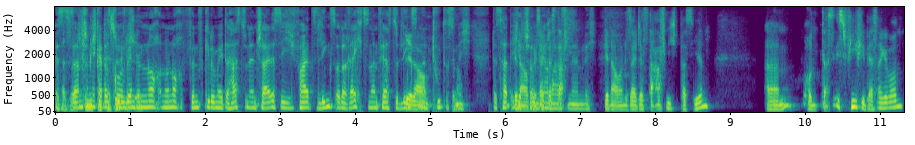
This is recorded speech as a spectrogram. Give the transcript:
Es also ist dann schon eine Katastrophe, wenn du nur noch, nur noch fünf Kilometer hast und entscheidest dich, ich fahre jetzt links oder rechts und dann fährst du links genau, und dann tut es genau. nicht. Das hatte ich genau, jetzt schon mehrmals darf, nämlich. Genau, und ihr sagt, das darf nicht passieren. Ähm, und das ist viel, viel besser geworden.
